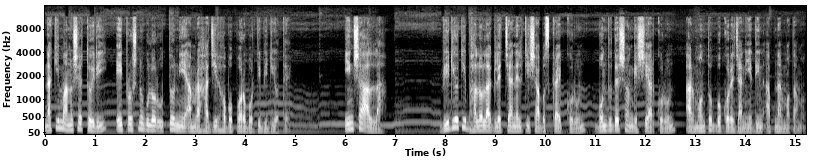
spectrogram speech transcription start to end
নাকি মানুষের তৈরি? এই প্রশ্নগুলোর উত্তর নিয়ে আমরা হাজির হব পরবর্তী ভিডিওতে। ইনশা আল্লাহ ভিডিওটি ভালো লাগলে চ্যানেলটি সাবস্ক্রাইব করুন, বন্ধুদের সঙ্গে শেয়ার করুন, আর মন্তব্য করে জানিয়ে দিন আপনার মতামত।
